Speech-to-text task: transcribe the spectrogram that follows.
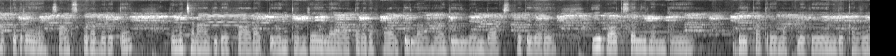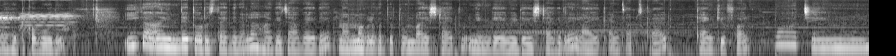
ಹಾಕಿದ್ರೆ ಸಾಂಗ್ಸ್ ಕೂಡ ಬರುತ್ತೆ. ತುಂಬ ಚೆನ್ನಾಗಿದೆ ಪ್ರಾಡಕ್ಟ್ ಏನು ತೊಂದರೆ ಇಲ್ಲ, ಯಾವ ಥರದ ಫಾಲ್ಟ್ ಇಲ್ಲ. ಹಾಗೆ ಇಲ್ಲೊಂದು ಬಾಕ್ಸ್ ಕೊಟ್ಟಿದ್ದಾರೆ. ಈ ಬಾಕ್ಸಲ್ಲಿ ನಮಗೆ ಬೇಕಾದರೆ ಮಕ್ಕಳಿಗೆ ಏನು ಬೇಕಂದ್ರೂ ಇಟ್ಕೋಬೋದು ಈಗ ಹಿಂದೆ ತೋರಿಸ್ತಾ ಇದ್ದೀನಲ್ಲ, ಹಾಗೆ ಜಾಗ ಇದೆ. ನನ್ನ ಮಗಳಿಗಂತೂ ತುಂಬ ಇಷ್ಟ ಆಯಿತು. ನಿಮಗೆ ವಿಡಿಯೋ ಇಷ್ಟ ಆಗಿದರೆ like and subscribe thank you for watching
